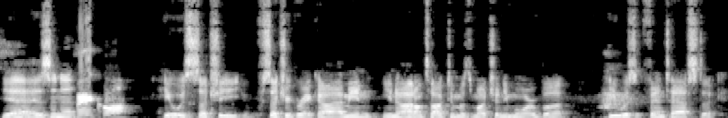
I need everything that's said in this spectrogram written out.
Yeah, isn't it? Very cool. He was such a such a great guy. I mean, you know, I don't talk to him as much anymore, but he was fantastic.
